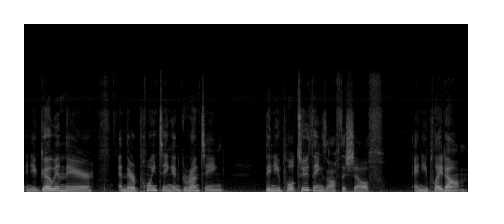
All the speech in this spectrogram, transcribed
and you go in there and they're pointing and grunting, then you pull two things off the shelf and you play dumb.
